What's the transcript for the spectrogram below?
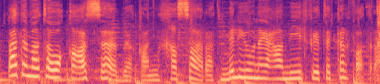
بعدما توقعت سابقا خسارة مليوني عميل في تلك الفترة.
